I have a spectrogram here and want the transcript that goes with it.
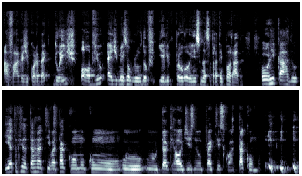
A vaga de quarterback 2, óbvio, é de Mason Rudolph e ele provou isso nessa pré-temporada. Ô, Ricardo, e a torcida alternativa tá como com o, o Doug Hodges no practice squad? Tá como?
